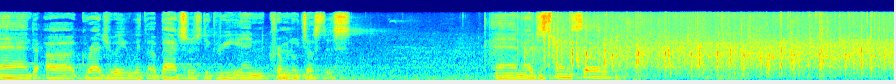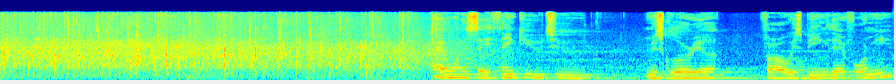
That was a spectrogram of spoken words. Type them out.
and uh, graduate with a bachelor's degree in criminal justice. And I just want to say, I want to say thank you to Miss Gloria for always being there for me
